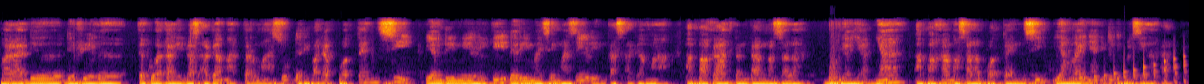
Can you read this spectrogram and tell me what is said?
parade defile kekuatan lintas agama termasuk daripada potensi yang dimiliki dari masing-masing lintas agama. Apakah tentang masalah budayanya, apakah masalah potensi yang lainnya itu dipersilakan.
